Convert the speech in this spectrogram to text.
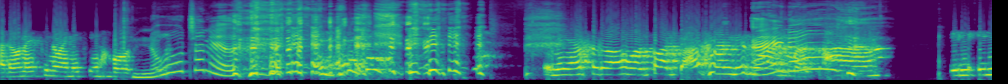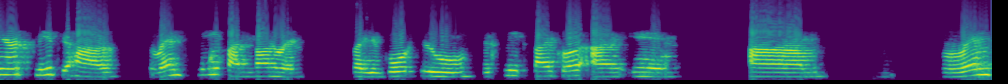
I don't know if you know anything about No, Janelle. We have to do a whole podcast on this I one. Know. But, um, in, in your sleep, you have REM sleep and non-REM so you go through the sleep cycle, and in um, REM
